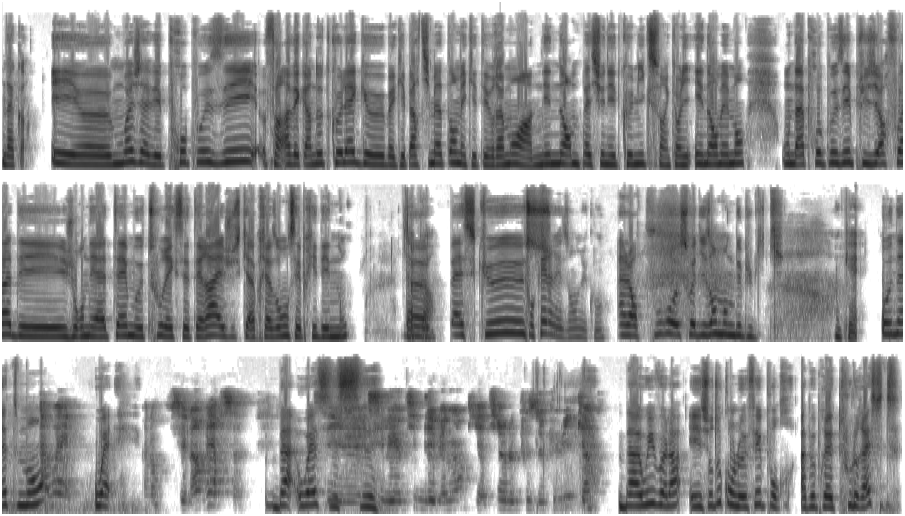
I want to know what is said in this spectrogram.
D'accord. Et euh, moi, j'avais proposé, enfin avec un autre collègue euh, bah, qui est parti maintenant, mais qui était vraiment un énorme passionné de comics, enfin qui en lit énormément. On a proposé plusieurs fois des journées à thème autour, etc. Et jusqu'à présent, on s'est pris des noms. D'accord. parce que. Pour quelle raison, du coup? Alors pour soi-disant manque de public. Ok. Honnêtement. Ah ouais. Ouais. Alors c'est l'inverse. Bah ouais, c'est c'est le type d'événement qui attire le plus de public. Hein. Bah oui, voilà. Et surtout qu'on le fait pour à peu près tout le reste.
